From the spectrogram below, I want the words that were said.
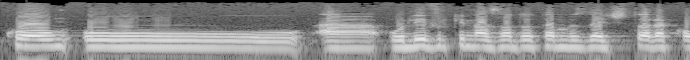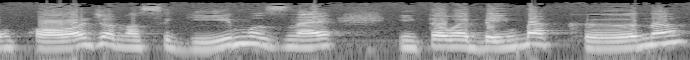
com o, a, o livro que nós adotamos da editora Concórdia, nós seguimos, né? Então é bem bacana.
